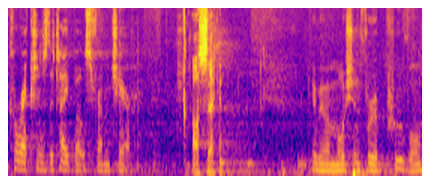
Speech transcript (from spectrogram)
corrections, the typos from Chair. I'll second. Okay, we have a motion for approval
